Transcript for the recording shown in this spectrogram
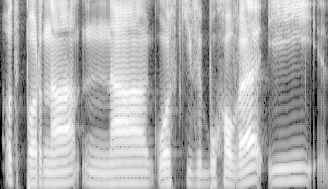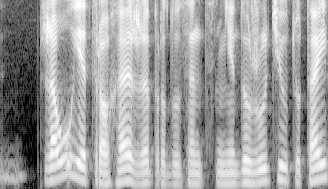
odporna na głoski wybuchowe i żałuję trochę, że producent nie dorzucił tutaj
